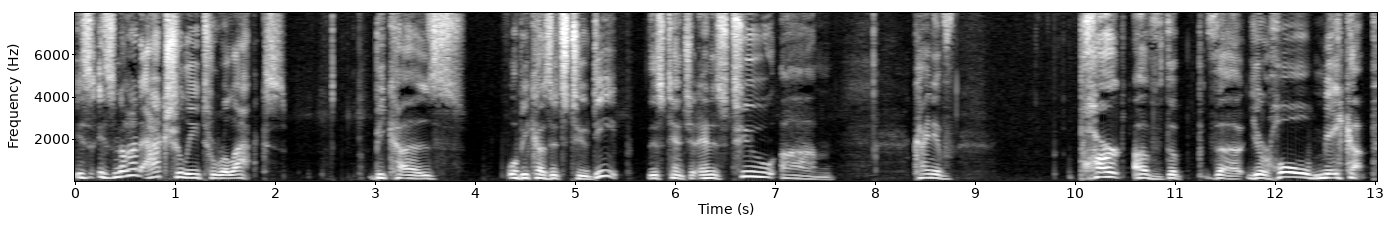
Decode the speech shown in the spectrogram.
is, is not actually to relax because, well, because it's too deep, this tension, and it's too um, kind of part of the, the, your whole makeup,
